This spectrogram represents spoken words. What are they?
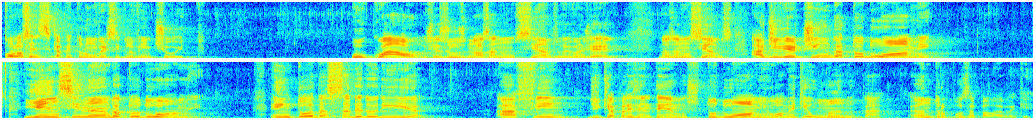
Colossenses capítulo 1, versículo 28. O qual, Jesus, nós anunciamos, o Evangelho, nós anunciamos, advertindo a todo homem e ensinando a todo homem em toda sabedoria, a fim de que apresentemos todo homem, o homem aqui é humano, tá? Antropos a palavra aqui.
